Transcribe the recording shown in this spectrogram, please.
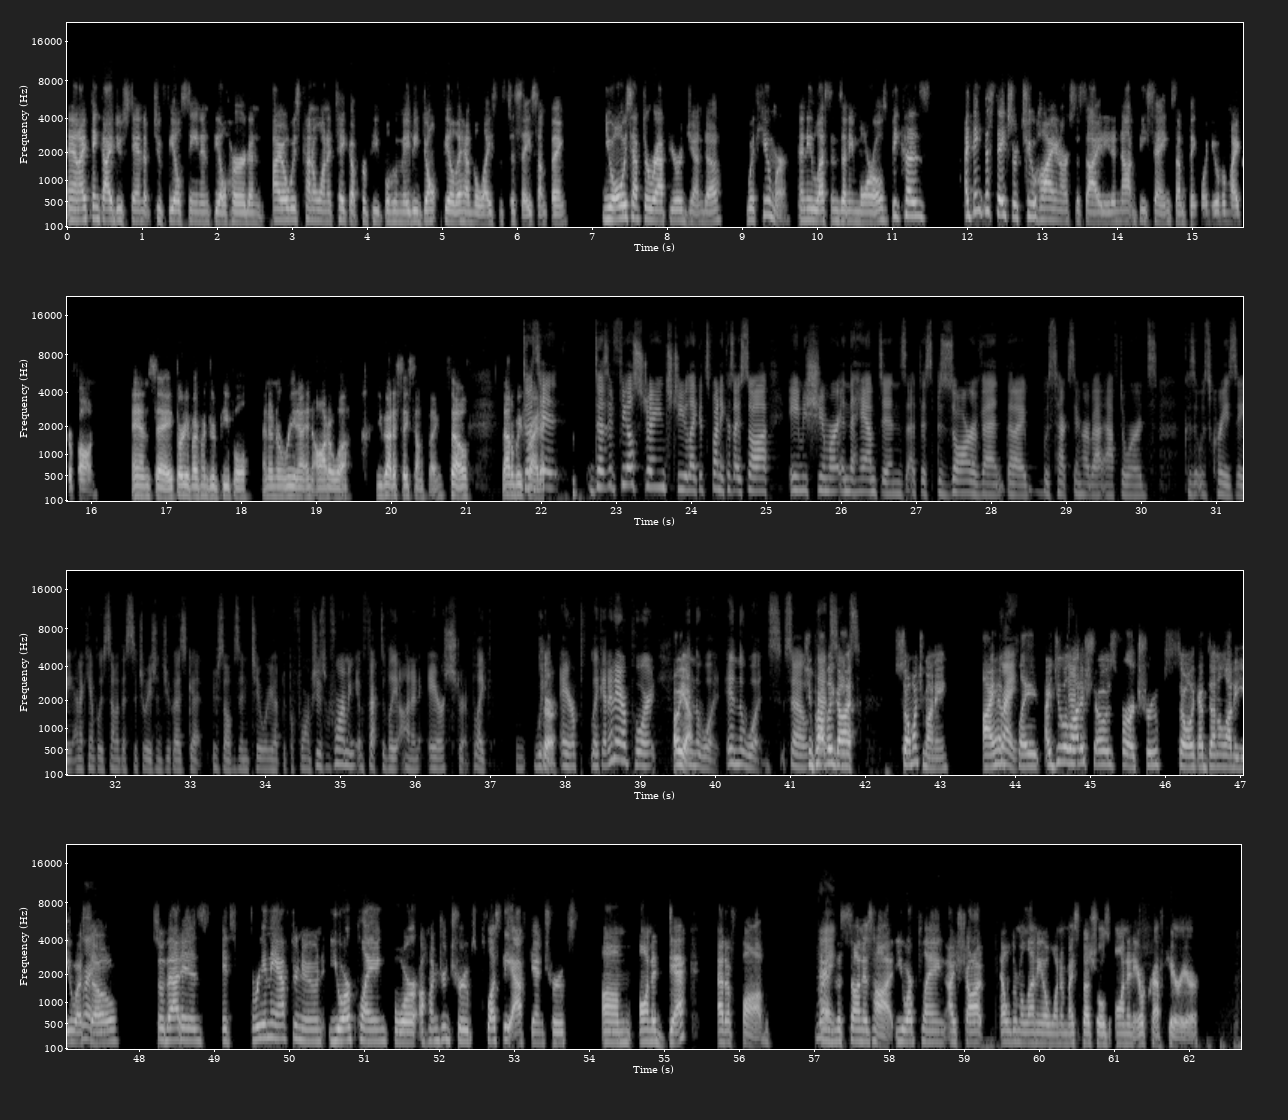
And I think I do stand up to feel seen and feel heard. And I always kind of want to take up for people who maybe don't feel they have the license to say something. You always have to wrap your agenda with humor, any lessons, any morals, because I think the stakes are too high in our society to not be saying something when you have a microphone and say 3,500 people in an arena in Ottawa. You got to say something. So that'll be does Friday. It, does it feel strange to you? Like it's funny because I saw Amy Schumer in the Hamptons at this bizarre event that I was texting her about afterwards because it was crazy. And I can't believe some of the situations you guys get yourselves into where you have to perform. She was performing effectively on an airstrip, like with Sure. air, like at an airport Oh, yeah. in the wood, in the woods. So She probably got seems- so much money. I have Right. played, I do a lot of shows for our troops. So, like, I've done a lot of USO. So, that is, it's three in the afternoon. You are playing for 100 troops plus the Afghan troops um, on a deck at a fob. right. And the sun is hot. You are playing, I shot Elder Millennial, one of my specials, on an aircraft carrier.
